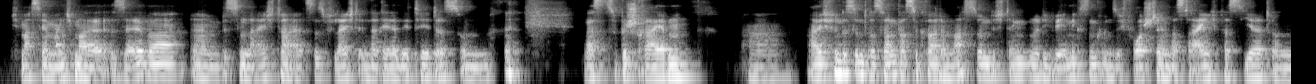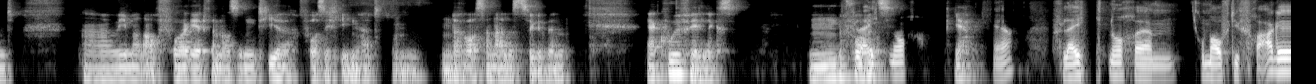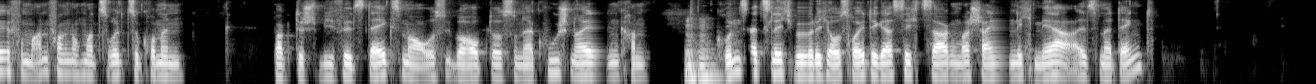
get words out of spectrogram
Ich mache es ja manchmal selber äh, ein bisschen leichter, als es vielleicht in der Realität ist, um was zu beschreiben. Äh, aber ich finde es interessant, was du gerade machst und ich denke, nur die wenigsten können sich vorstellen, was da eigentlich passiert und äh, wie man auch vorgeht, wenn man so ein Tier vor sich liegen hat, um, um daraus dann alles zu gewinnen. Ja, cool, Felix. Hm, bevor vielleicht noch, ja. ja. Vielleicht noch, ähm, um auf die Frage vom Anfang nochmal zurückzukommen, praktisch wie viel Steaks man aus überhaupt aus so einer Kuh schneiden kann. Mhm. Grundsätzlich würde ich aus heutiger Sicht sagen, wahrscheinlich mehr als man denkt.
